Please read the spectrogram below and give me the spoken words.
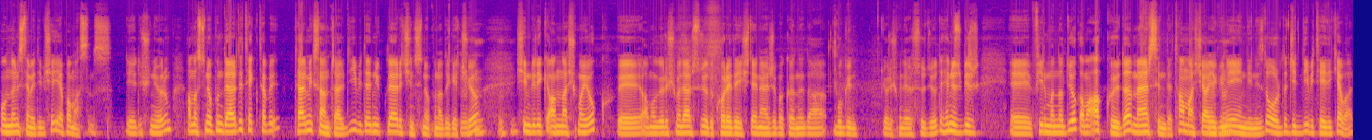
onların istemediği bir şey yapamazsınız diye düşünüyorum. Ama Sinop'un derdi tek tabi termik santral değil bir de nükleer için Sinop'un adı Hı hı, geçiyor. hı hı. Şimdilik anlaşma yok e, ama görüşmeler sürüyordu. Kore'de işte Enerji Bakanı daha bugün görüşmeleri sürdürüyordu. Henüz bir e, firmanın adı yok ama Akkuyu'da Mersin'de tam aşağıya Hı hı. güneye indiğinizde orada ciddi bir tehlike var.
